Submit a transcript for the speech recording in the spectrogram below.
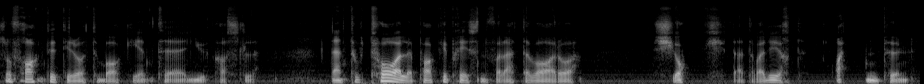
som fraktet de da tilbake igjen til Newcastle. Den totale pakkeprisen for dette var da sjokk. Dette var dyrt. 18 pund.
